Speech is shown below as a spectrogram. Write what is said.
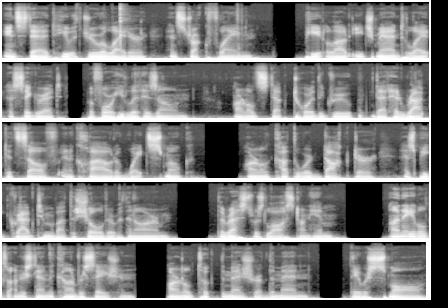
Instead, he withdrew a lighter and struck flame. Pete allowed each man to light a cigarette before he lit his own. Arnold stepped toward the group that had wrapped itself in a cloud of white smoke. Arnold caught the word doctor as Pete grabbed him about the shoulder with an arm. The rest was lost on him. Unable to understand the conversation, Arnold took the measure of the men. They were small.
